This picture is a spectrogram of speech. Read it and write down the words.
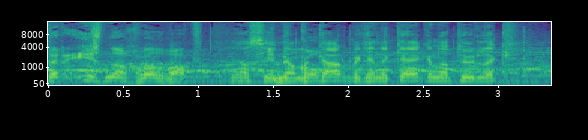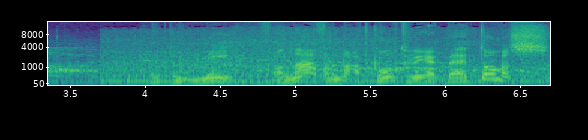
er is nog wel wat. Ja, als je naar elkaar beginnen kijken natuurlijk. We doen mee. Van Avermaat komt weer bij Thomas.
